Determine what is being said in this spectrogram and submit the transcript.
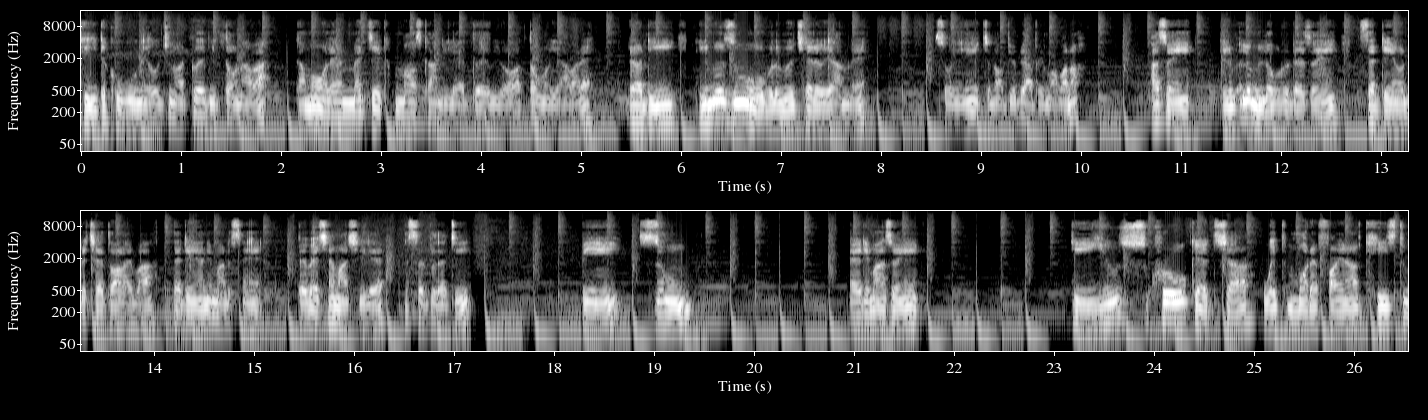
key တစ်ခုခုနဲ့ကိုကျွန်တော်တွဲပြီးသုံးတာပါ ဒါမှမဟုတ်လည်း magic mouse ကနေလည်းတွဲပြီးတော့သုံးလို့ရပါတယ်အဲ့တော့ဒီဒီလိုမျိုး zoom ကိုဘယ်လိုမျိုးချဲလို့ရမလဲဆိုရင်ကျွန်တော်ပြောပြပေးမှာပါနော်အဲဆိုရင်ဒီလိုအဲ့လိုမျိုးလုပ်ဖို့တဲ့ဆိုရင် setting ကိုတစ်ချက်သွားလိုက်ပါ setting ကနေမှတစ်ဆင့်ဘယ်ဘက်ချမ်းမှာရှိတဲ့ accessibility ပြီးရင် zoom အဲဒီမှာဆိုရင်ဒီ use scroll gesture with modifier keys to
